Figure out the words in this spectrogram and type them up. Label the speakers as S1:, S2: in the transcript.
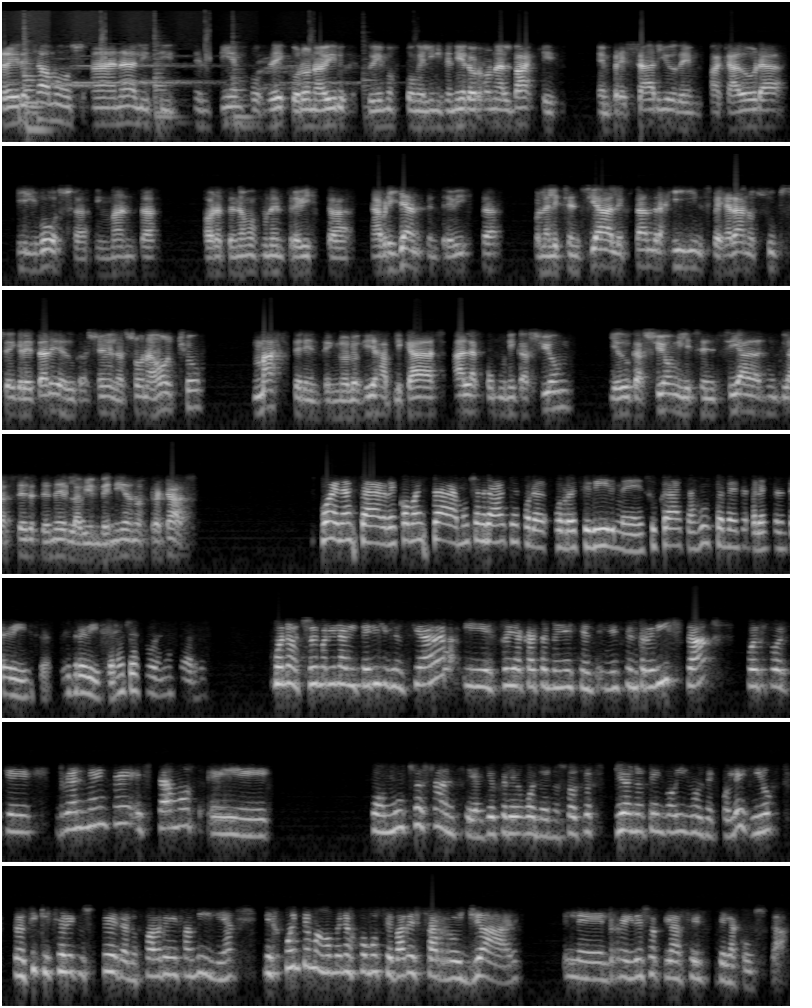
S1: Regresamos a análisis en tiempos de coronavirus. Estuvimos con el ingeniero Ronald Vázquez, empresario de empacadora Bilbosa en Manta. Ahora tenemos una entrevista, una brillante entrevista con la licenciada Alexandra Higgins Bejarano, subsecretaria de Educación en la Zona 8, máster en tecnologías aplicadas a la comunicación y educación. Licenciada, es un placer tenerla. Bienvenida a nuestra casa.
S2: Buenas tardes, ¿cómo está? Muchas gracias por, recibirme en su casa justamente para esta entrevista. entrevista. Muchas buenas tardes.
S3: Bueno, soy Mariela Viteri, licenciada, y estoy acá también en esta entrevista, pues porque realmente estamos eh, con muchas ansias, yo creo, bueno, nosotros, yo no tengo hijos de colegio, pero sí quisiera que usted, a los padres de familia, les cuente más o menos cómo se va a desarrollar el regreso a clases de la costa.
